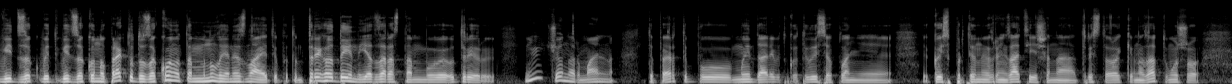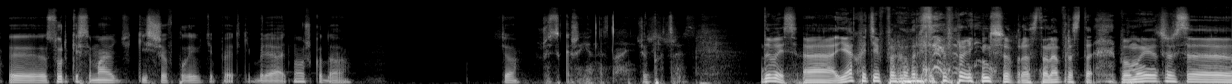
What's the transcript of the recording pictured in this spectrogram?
від, зак- від, від законопроекту до закону там минуло, я не знаю, типу там три години. Я зараз там е, утрирую. І нічого нормально. Тепер, типу, ми далі відкотилися в плані якоїсь спортивної організації ще на 300 років назад, тому що е, суркіси мають якийсь ще вплив. Типу, я такий, блядь, ну шкода. Все. Щось скажи, я не знаю нічого про це. Дивись, е, я хотів поговорити про інше просто-напросто, бо ми щось е,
